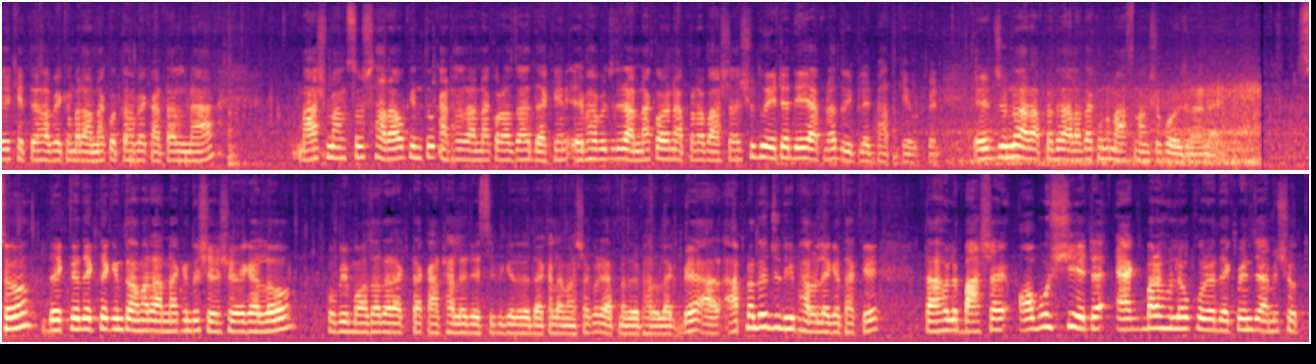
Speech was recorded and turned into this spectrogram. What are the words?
দিয়ে খেতে হবে কিংবা রান্না করতে হবে কাঁঠাল না। মাছ মাংস ছাড়াও কিন্তু কাঁঠাল রান্না করা যায়। দেখেন, এভাবে যদি রান্না করেন আপনারা বাসায়, শুধু এটা দিয়ে আপনারা দুই প্লেট ভাত খেয়ে উঠবেন। এর জন্য আর আপনাদের আলাদা কোনো মাছ মাংস প্রয়োজন নেই। সো দেখতে দেখতে কিন্তু আমার রান্না কিন্তু শেষ হয়ে গেল। খুবই মজাদার একটা কাঁঠালের রেসিপি দেখালাম, আশা করি আপনাদের ভালো লাগবে। আর আপনাদের যদি ভালো লেগে থাকে, তাহলে বাসায় অবশ্যই এটা একবার হলেও করে দেখবেন যে আমি সত্য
